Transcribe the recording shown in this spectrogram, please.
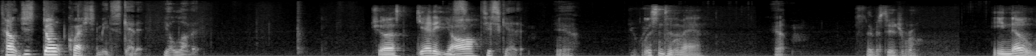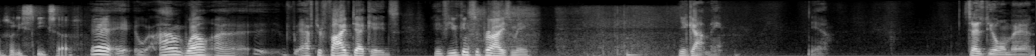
Tell just don't question me. Just get it. You'll love it. Just get it, y'all. Just get it. Yeah. Listen to the man. Yep. Never stage wrong. He knows what he speaks of. Yeah. It, um, well, uh, after five decades, if you can surprise me, you got me. Yeah. Says the old man.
